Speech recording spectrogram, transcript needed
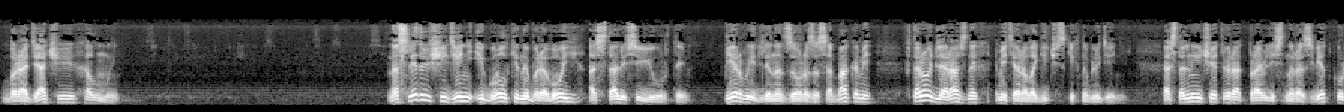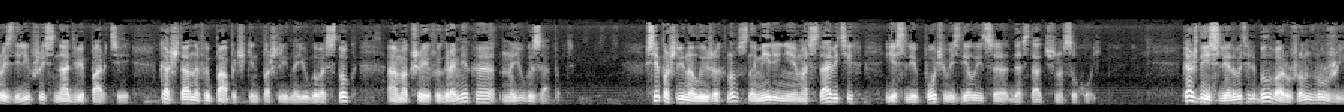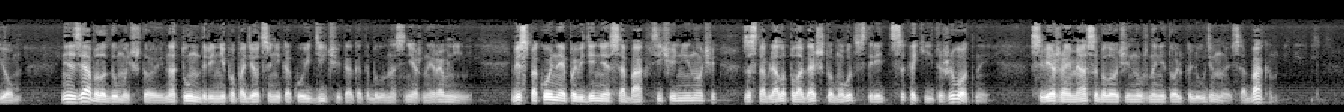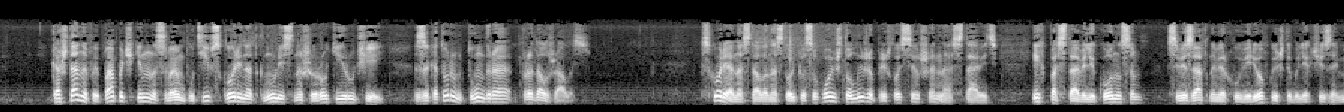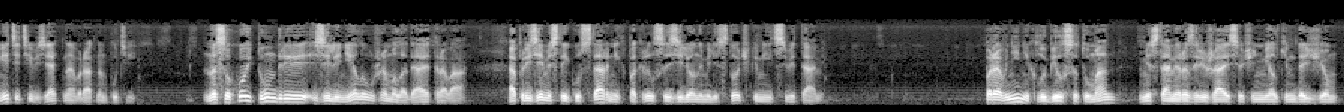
Бродячие холмы На следующий день Иголкин и Боровой остались у юрты. Первый для надзора за собаками, второй для разных метеорологических наблюдений. Остальные четверо отправились на разведку, разделившись на две партии. Каштанов и Папочкин пошли на юго-восток, а Макшеев и Громека на юго-запад. Все пошли на лыжах, но с намерением оставить их, если почва сделается достаточно сухой. Каждый исследователь был вооружен ружьем. Нельзя было думать, что и на тундре не попадется никакой дичи, как это было на снежной равнине. Беспокойное поведение собак в течение ночи заставляло полагать, что могут встретиться какие-то животные. Свежее мясо было очень нужно не только людям, но и собакам. Каштанов и Папочкин на своем пути вскоре наткнулись на широкий ручей, за которым тундра продолжалась. Вскоре она стала настолько сухой, что лыжи пришлось совершенно оставить. Их поставили конусом, связав наверху веревкой, чтобы легче заметить и взять на обратном пути. На сухой тундре зеленела уже молодая трава, а приземистый кустарник покрылся зелеными листочками и цветами. По равнине клубился туман, местами разряжаясь очень мелким дождем,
